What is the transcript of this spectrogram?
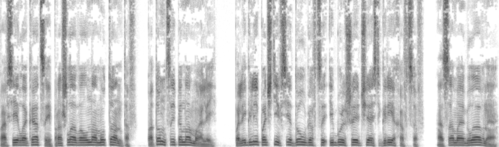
По всей локации прошла волна мутантов, потом цепь аномалий. Полегли почти все долговцы и большая часть греховцев. А самое главное,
